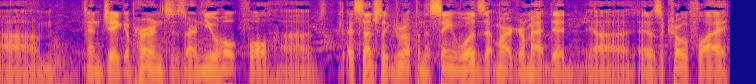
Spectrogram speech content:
um, and Jacob Hearns is our new hopeful. Uh, essentially, grew up in the same woods that Mark Grimmette did. Uh, as a crow fly,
